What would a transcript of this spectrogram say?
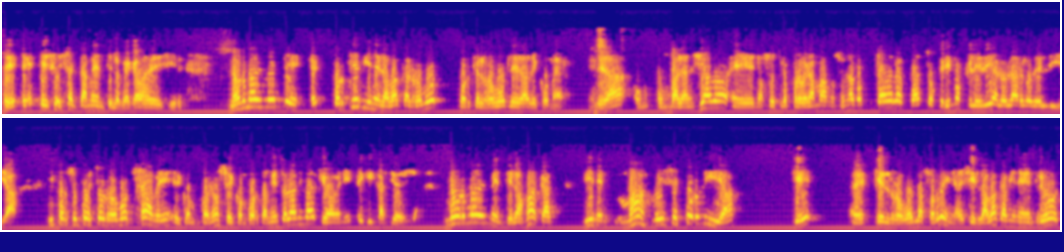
es exactamente lo que acabas de decir. Normalmente, ¿por qué viene la vaca al robot? Porque el robot le da de comer le da un, balanceado, eh, nosotros programamos una computadora cuánto queremos que le dé a lo largo del día. Y por supuesto el robot sabe, el, conoce el comportamiento del animal que va a venir X cantidad de días. Normalmente las vacas vienen más veces por día que, eh, que el robot las ordeña. Es decir, la vaca viene entre 8,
